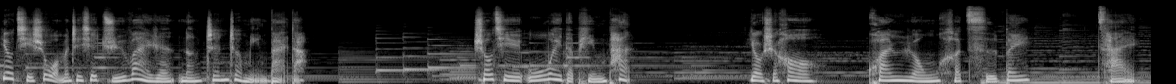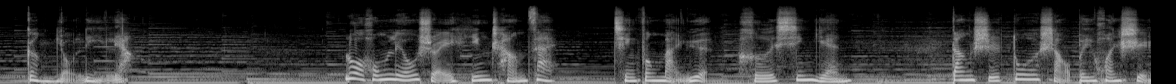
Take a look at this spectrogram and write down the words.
又岂是我们这些局外人能真正明白的？收起无谓的评判，有时候，宽容和慈悲，才更有力量。落红流水应常在，清风满月何心言？当时多少悲欢事，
